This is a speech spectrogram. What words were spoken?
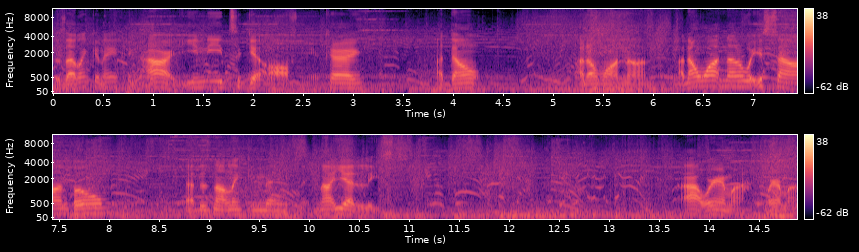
Does that link in anything? Alright, you need to get off me, okay? I don't... I don't want none. I don't want none of what you're selling. Boom. That does not link into anything. Not yet, at least. Ah, where am I? Where am I?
